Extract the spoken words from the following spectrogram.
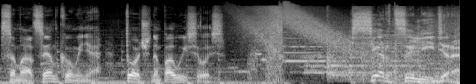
Самооценка у меня точно повысилась. Сердце лидера.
